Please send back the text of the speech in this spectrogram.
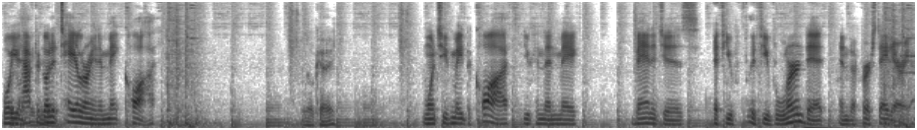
well, you have to me go to tailoring and make cloth. Okay. once you've made the cloth, you can then make bandages if you if you've learned it in the first aid area.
